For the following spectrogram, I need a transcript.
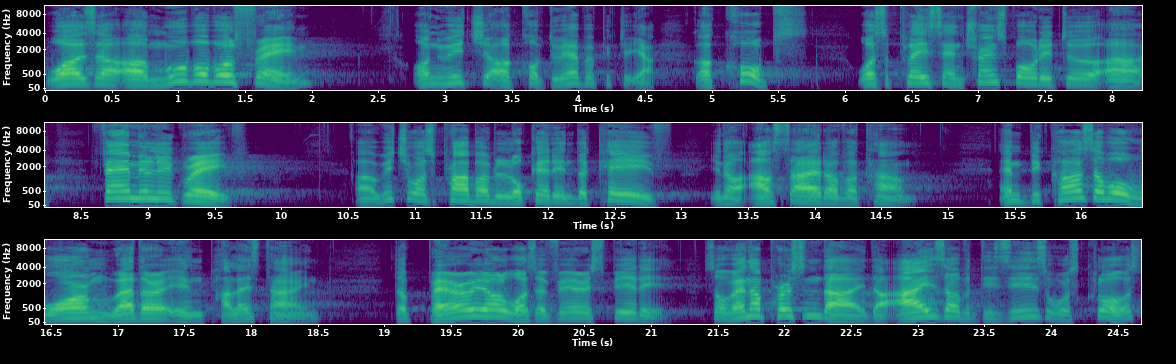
was a, a movable frame on which a corpse, do we have a picture? Yeah. A corpse was placed and transported to a family grave, uh, which was probably located in the cave, you know, outside of a town. And because of a warm weather in Palestine, the burial was very speedy. So when a person died, the eyes of disease was closed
